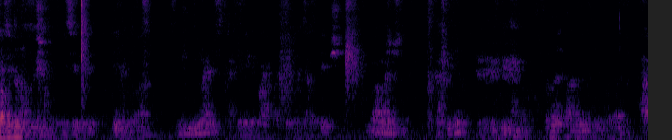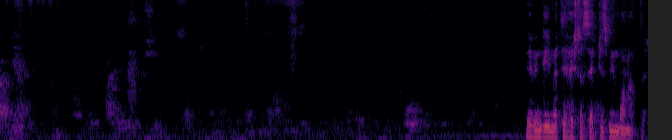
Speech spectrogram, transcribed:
Yataq otağıdır. Evin qiyməti 88 min manatdır.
